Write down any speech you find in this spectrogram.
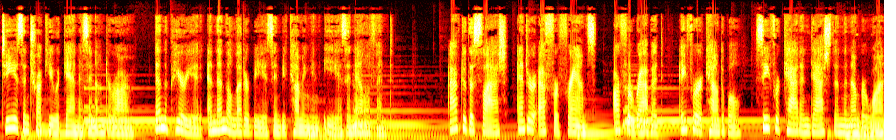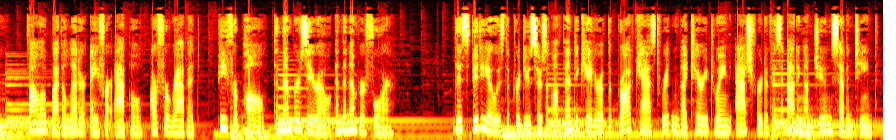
T is in truck, U again is in underarm, then the period, and then the letter B is in becoming, and E is in elephant. After the slash, enter F for France, R for rabbit, A for accountable, C for cat, and dash, then the number 1, followed by the letter A for apple, R for rabbit, P for Paul, the number 0, and the number 4. This video is the producer's authenticator of the broadcast written by Terry Dwayne Ashford of his outing on June 17,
